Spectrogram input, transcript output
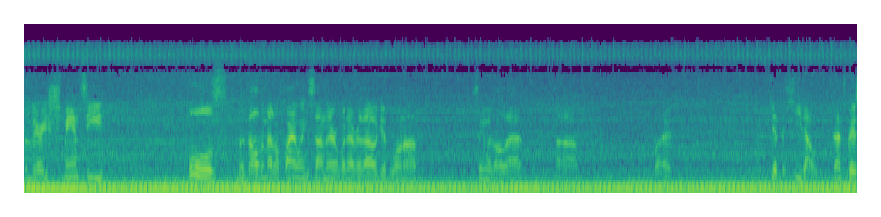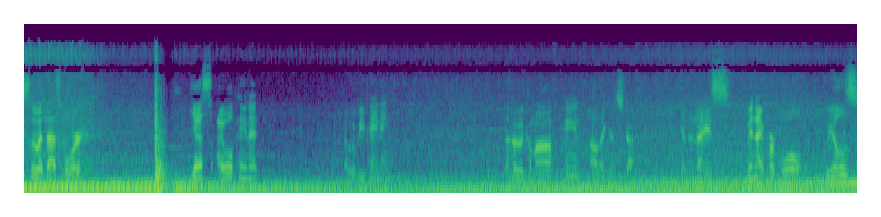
some very schmancy holes with all the metal filings on there, whatever, that'll get blown off. Same with all that. Um, but get the heat out. That's basically what that's for. Yes, I will paint it. I will be painting. The hood will come off, paint, all that good stuff. Get the nice midnight purple wheels.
